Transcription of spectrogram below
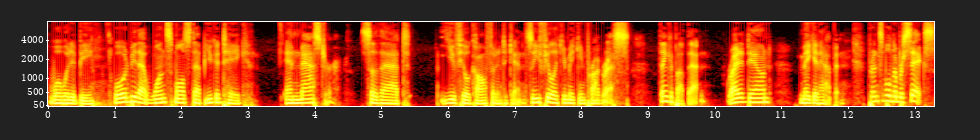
what would it be? What would be that one small step you could take and master so that you feel confident again? So you feel like you're making progress. Think about that. Write it down make it happen. Principle number six,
